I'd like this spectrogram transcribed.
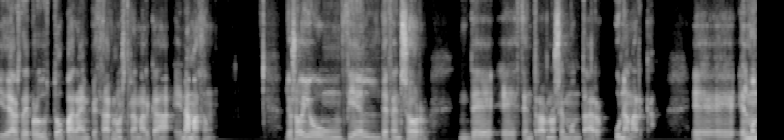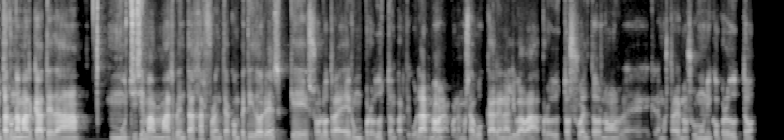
ideas de producto para empezar nuestra marca en Amazon. Yo soy un fiel defensor de eh, centrarnos en montar una marca. Eh, el montar una marca te da muchísimas más ventajas frente a competidores que solo traer un producto en particular, ¿no? Ponemos a buscar en Alibaba productos sueltos, ¿no? Eh, queremos traernos un único producto,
